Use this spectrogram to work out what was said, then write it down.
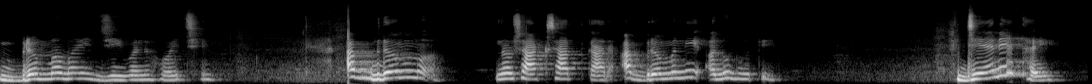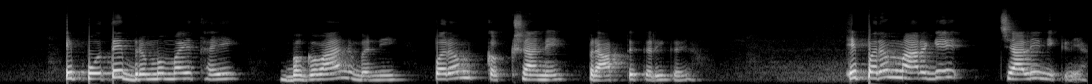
બ્રહ્મમય જીવન હોય છે. આ બ્રહ્મનો સાક્ષાત્કાર, આ બ્રહ્મની અનુભૂતિ જેને થઈ એ પોતે બ્રહ્મમય થઈ ભગવાન બની પરમ કક્ષાને પ્રાપ્ત કરી ગયા. એ પરમ માર્ગે ચાલી નીકળ્યા.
